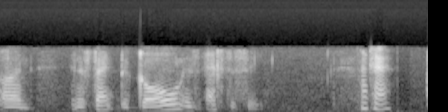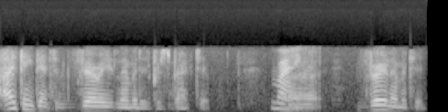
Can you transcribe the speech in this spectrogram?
on, in effect, the goal is ecstasy. Okay. I think that's a very limited perspective. Right. Uh, very limited.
